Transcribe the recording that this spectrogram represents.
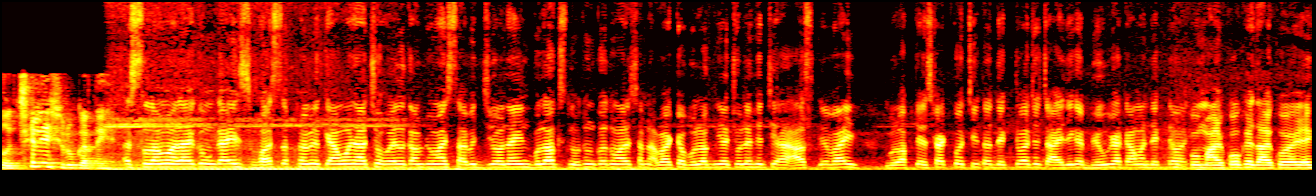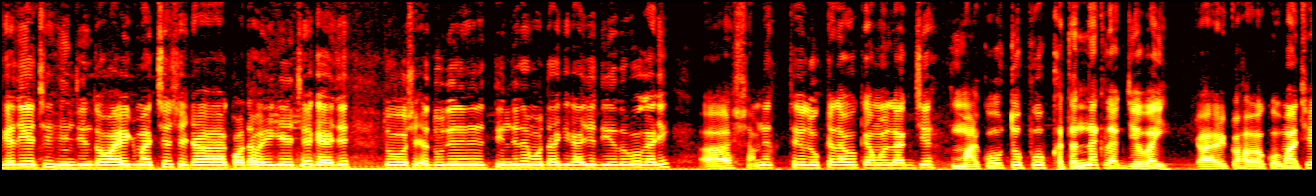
তো চলে শুরু করতে আসসালামু আলাইকুম গাইস হোয়াটসঅ্যাপ ফ্যামিলি কেমন আছো? Welcome to my Sabit Jio nine vlogs নতুন করে তোমাদের সামনে আবার একটা ব্লগ নিয়ে চলে এসেছি। আজকে ভাই ব্লগটা স্টার্ট করছি। তো দেখতে পাচ্ছ চারিদিকে ভিউটা কেমন দেখতে পাচ্ছ? মার্কোকে দাঁড় করে রেখে দিয়েছি। ইঞ্জিন তো হোয়াইট মারছে সেটা কথা হয়ে গিয়েছে গ্যারেজে তো সেটা দুদিন তিন দিনের মধ্যে আর কি গাড়ি দিয়ে দেবো গাড়ি। আর সামনের থেকে লুকটা দেখো কেমন লাগছে। মার্কো তো খুব খতরনাক লাগছে ভাই। টায়ার একটু হাওয়া কম আছে।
